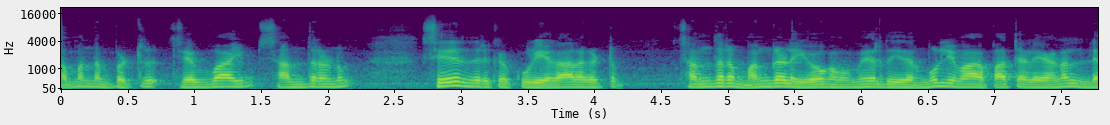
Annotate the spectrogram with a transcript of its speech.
சம்பந்தம் பெற்று செவ்வாயும் சந்திரனும் சேர்ந்து இருக்கக்கூடிய காலகட்டம். சந்திர மங்கள யோகம் அமையிறது. இதன் மூலியமாக பார்த்தாலேயானால் இந்த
